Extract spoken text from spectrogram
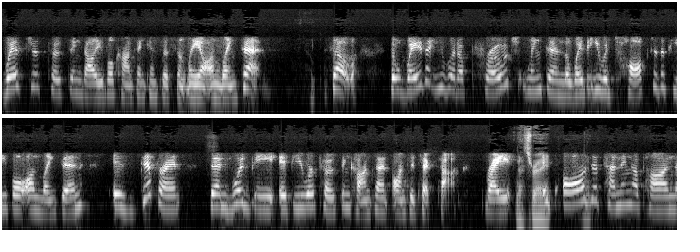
with just posting valuable content consistently on LinkedIn. So, the way that you would approach LinkedIn, the way that you would talk to the people on LinkedIn is different than would be if you were posting content onto TikTok, right? That's right. It's all depending upon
